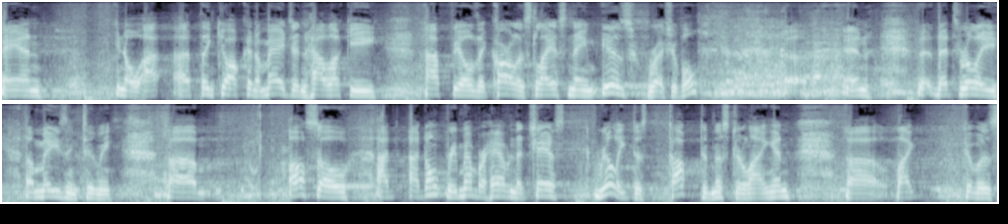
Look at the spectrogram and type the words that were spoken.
and you know, I, I, think y'all can imagine how lucky I feel that Carla's last name is Ruschival. Uh, and th- that's really amazing to me. Um, also, I, I, don't remember having a chance really to talk to Mr. Langen, uh, like it was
